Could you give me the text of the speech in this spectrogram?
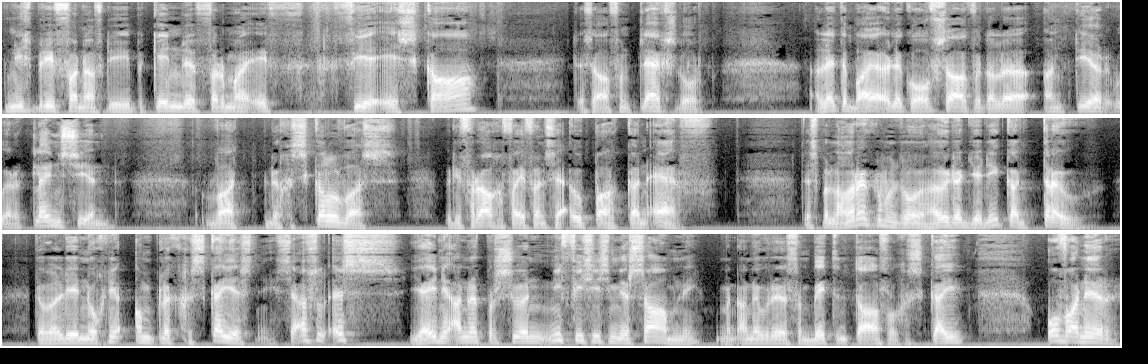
nuusbrief vanaf die bekende firma FVSK. Dit is af van Klerksdorp. Hulle het 'n baie oulike hofsaak wat hulle hanteer oor 'n klein seun wat nou geskil was oor die vraag of hy van sy oupa kan erf. Dis belangrik om te onthou dat jy nie kan trou terwyl jy nog nie amptelik geskei is nie. Selfs al is jy en die ander persoon nie fisies meer saam nie, met ander woorde is van bed en tafel geskei of wanneer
